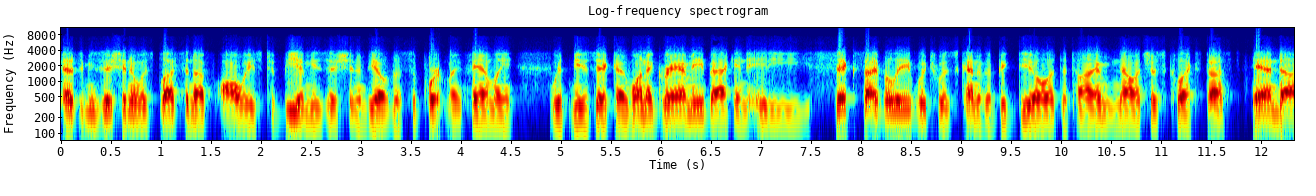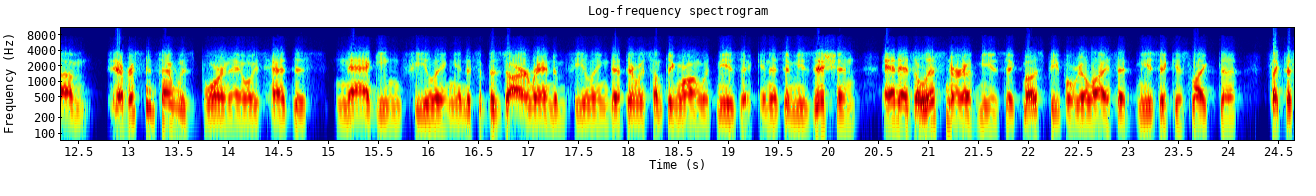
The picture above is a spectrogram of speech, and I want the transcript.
as a musician and was blessed enough always to be a musician and be able to support my family with music. I won a Grammy back in 86, I believe, which was kind of a big deal at the time. Now it just collects dust. And um, ever since I was born, I always had this nagging feeling, and it's a bizarre, random feeling that there was something wrong with music. And as a musician and as a listener of music, most people realize that music is like the it's like the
